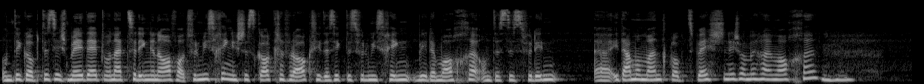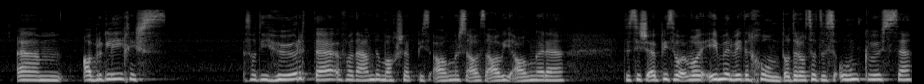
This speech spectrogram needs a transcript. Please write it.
Und ich glaube, das ist mehr dort, wo nicht das Ringen anfängt. Für mein Kind ist das gar keine Frage, dass ich das für mein Kind wieder mache und dass das für ihn äh, in dem Moment, glaube das Beste ist, was wir machen können. Mhm. Ähm, aber gleich ist es so die Hürde von dem, du machst etwas anderes als alle anderen, das ist etwas, was immer wieder kommt. Oder also das Ungewisse.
